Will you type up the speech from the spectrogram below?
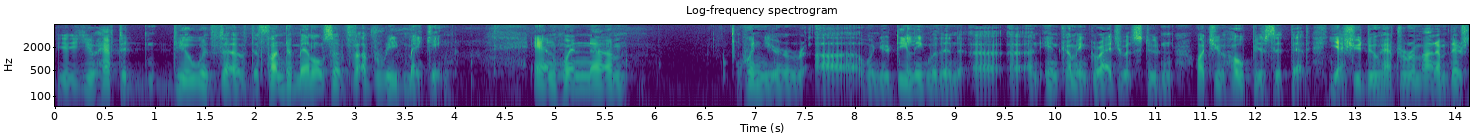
you, you have to deal with the, the fundamentals of, of reed making. And when, um, when, you're, uh, when you're dealing with an, uh, an incoming graduate student, what you hope is that, that yes, you do have to remind them there's,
